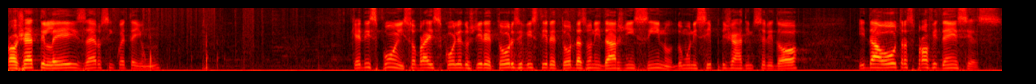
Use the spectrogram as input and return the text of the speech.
Projeto de Lei 051, que dispõe sobre a escolha dos diretores e vice-diretores das unidades de ensino do município de Jardim do Seridó e da outras providências.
